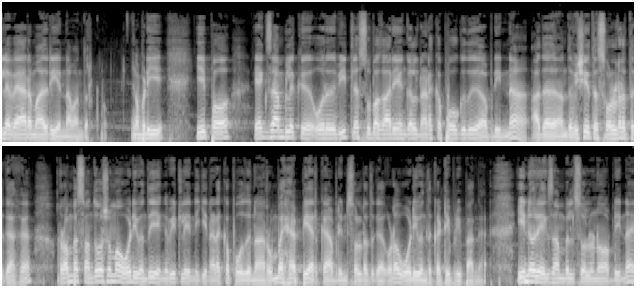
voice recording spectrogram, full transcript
இல்லை வேறு மாதிரி என்ன வந்திருக்கணும். அப்படி இப்போது எக்ஸாம்பிளுக்கு ஒரு வீட்டில் சுபகாரியங்கள் நடக்க போகுது அப்படின்னா அதை அந்த விஷயத்த சொல்கிறதுக்காக ரொம்ப சந்தோஷமாக ஓடி வந்து எங்கள் வீட்டில் இன்றைக்கி நடக்க போகுது நான் ரொம்ப ஹாப்பியாக இருக்கேன் அப்படின்னு சொல்கிறதுக்காக கூட ஓடி வந்து கட்டி பிடிப்பாங்க. இன்னொரு எக்ஸாம்பிள் சொல்லணும் அப்படின்னா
